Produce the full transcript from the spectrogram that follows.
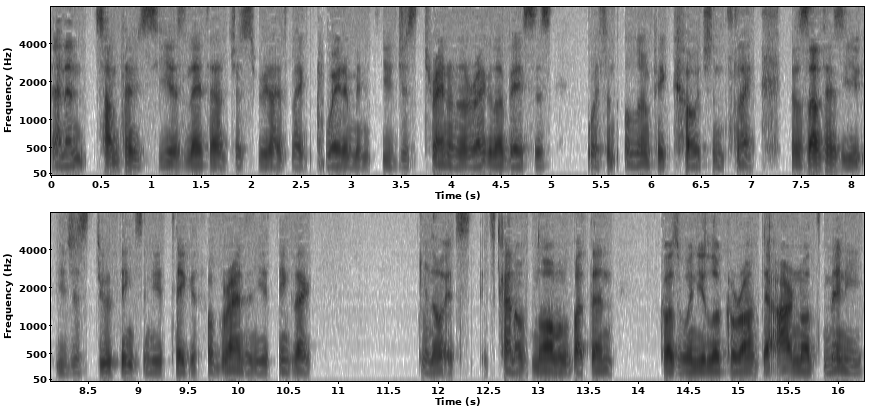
and then sometimes years later, I just realized, like, wait a minute, you just train on a regular basis with an Olympic coach, and like, because sometimes you, you just do things and you take it for granted, and you think like, you know, it's it's kind of normal. But then, because when you look around, there are not many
